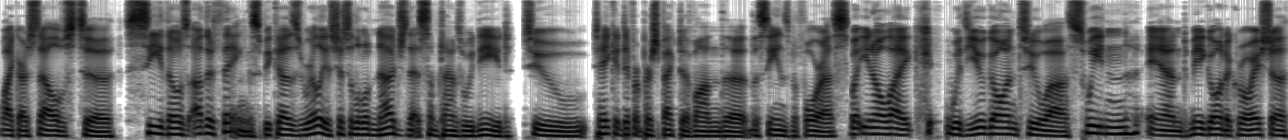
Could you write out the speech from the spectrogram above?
like ourselves to see those other things because really it's just a little nudge that sometimes we need to take a different perspective on the, the scenes before us but you know, like with you going to uh, Sweden and me going to Croatia,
